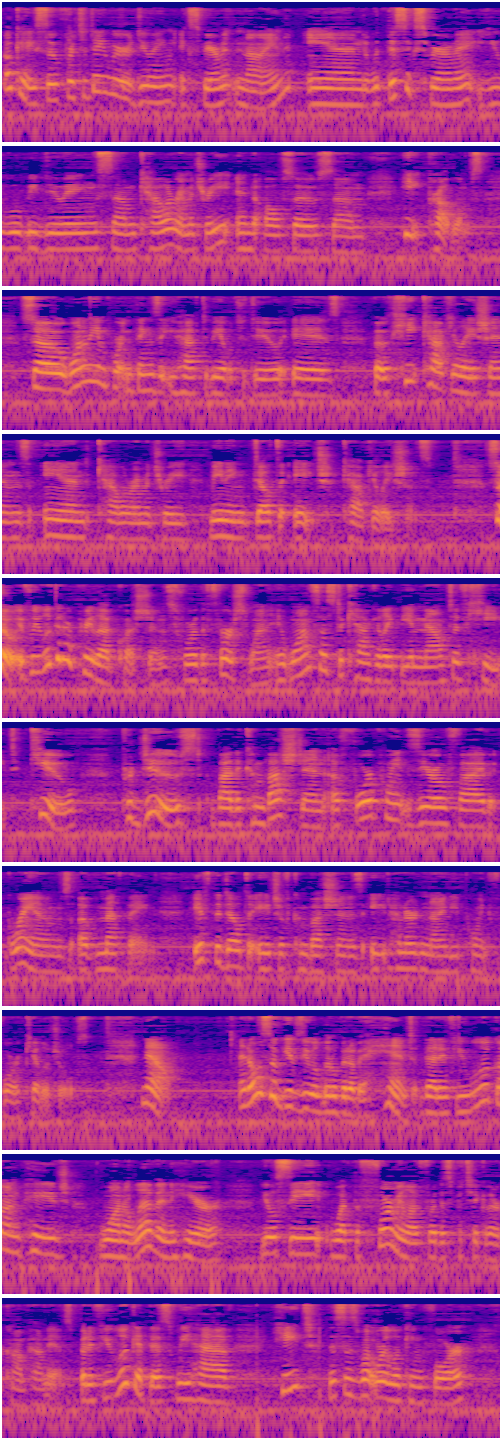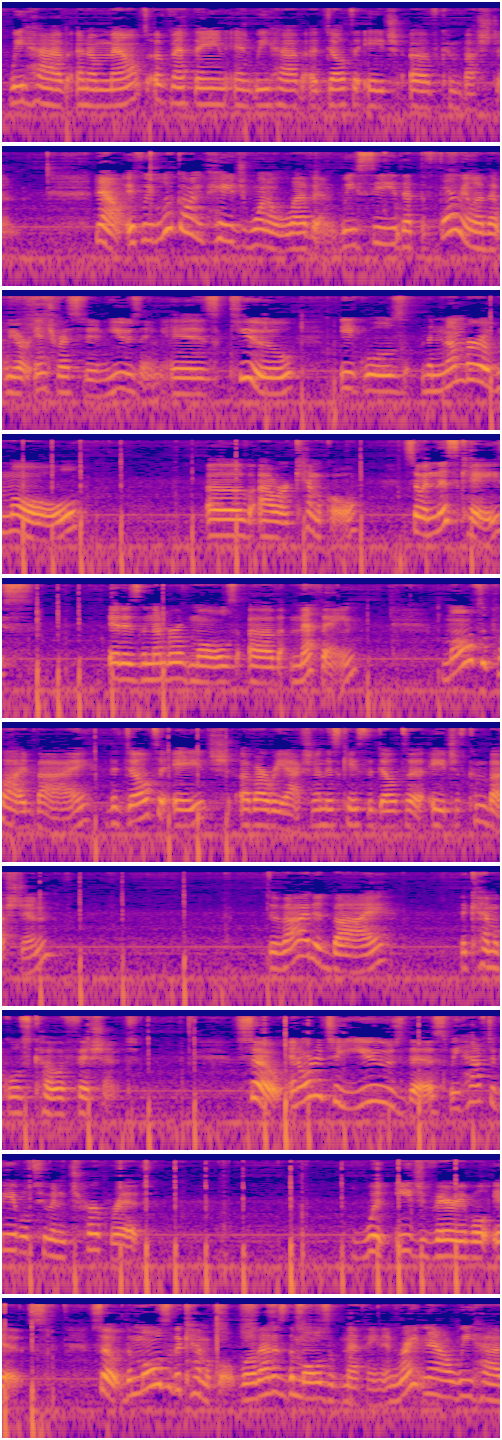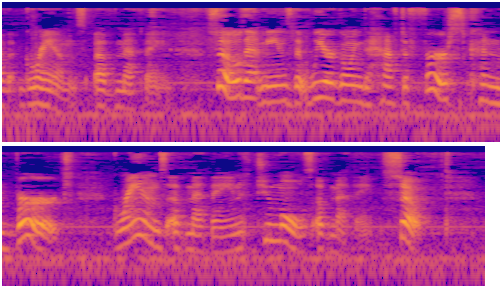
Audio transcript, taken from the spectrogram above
Okay, so for today we're doing experiment 9, and with this experiment you will be doing some calorimetry and also some heat problems. So one of the important things that you have to be able to do is both heat calculations and calorimetry, meaning delta H calculations. So if we look at our pre-lab questions for the first one, it wants us to calculate the amount of heat, Q, produced by the combustion of 4.05 grams of methane if the delta H of combustion is 890.4 kilojoules. Now, it also gives you a little bit of a hint that if you look on page 111 here, you'll see what the formula for this particular compound is. But if you look at this, we have heat, this is what we're looking for. We have an amount of methane and we have a delta H of combustion. Now, if we look on page 111, we see that the formula that we are interested in using is Q equals the number of mole of our chemical. So in this case, it is the number of moles of methane multiplied by the delta H of our reaction, in this case the delta H of combustion, divided by the chemical's coefficient. So, in order to use this, we have to be able to interpret what each variable is. So, the moles of the chemical, well, that is the moles of methane. And right now we have grams of methane. So, that means that we are going to have to first convert grams of methane to moles of methane. So,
